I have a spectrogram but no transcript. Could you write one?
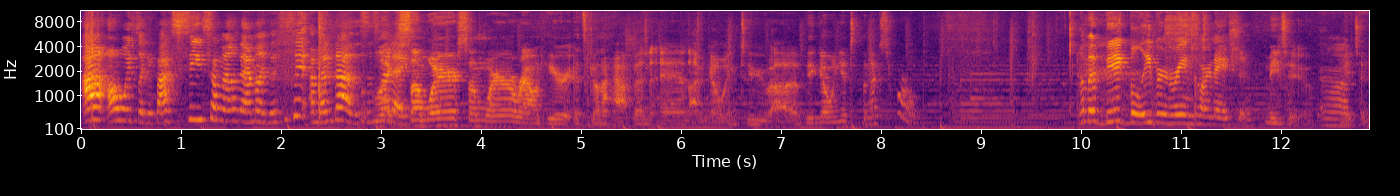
I always like if I see something like that, I'm like, this is it. I'm gonna die. This is my like day. somewhere, somewhere around here, it's gonna happen, and I'm going to uh, be going into the next world. I'm a big believer in reincarnation. Me too. Uh, Me too.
